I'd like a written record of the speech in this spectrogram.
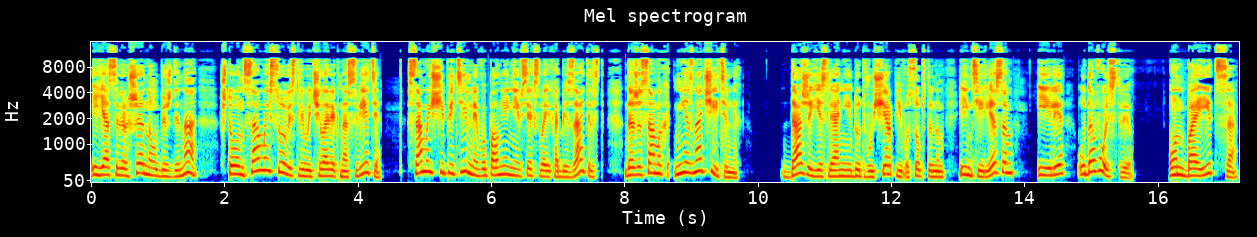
«И я совершенно убеждена, что он самый совестливый человек на свете, самый щепетильный в выполнении всех своих обязательств, даже самых незначительных, даже если они идут в ущерб его собственным интересам или удовольствию. Он боится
